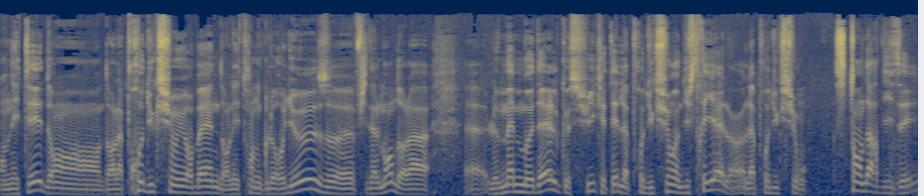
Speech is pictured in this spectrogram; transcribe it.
On était dans, la production urbaine, dans les 30 glorieuses, euh, finalement dans euh, le même modèle que celui qui était de la production industrielle. Hein. la production standardisée,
